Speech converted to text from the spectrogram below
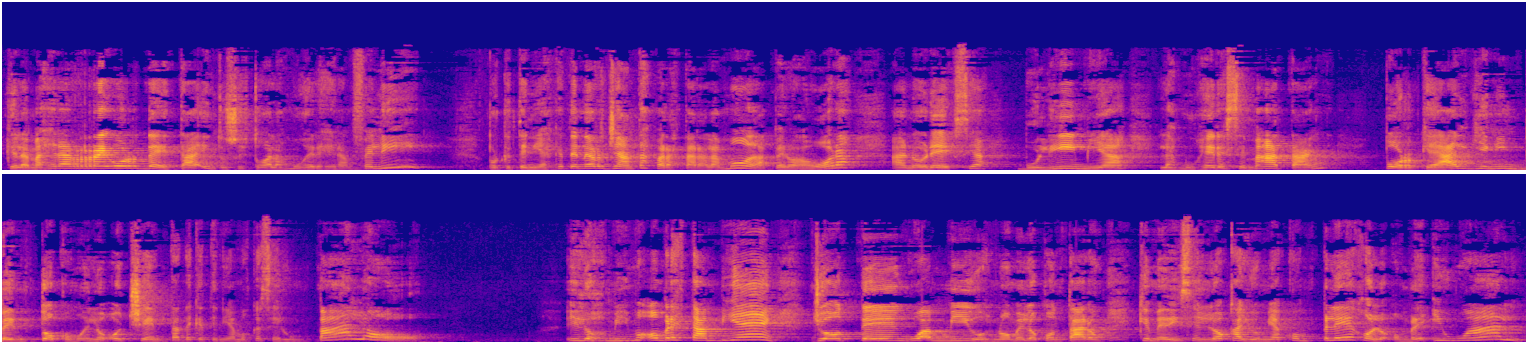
que la más era regordeta, entonces todas las mujeres eran felices. Porque tenías que tener llantas para estar a la moda. Pero ahora, anorexia, bulimia, las mujeres se matan porque alguien inventó, como en los 80, de que teníamos que ser un palo. Y los mismos hombres también. Yo tengo amigos, no me lo contaron, que me dicen, loca, yo me acomplejo. Los hombres igual,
